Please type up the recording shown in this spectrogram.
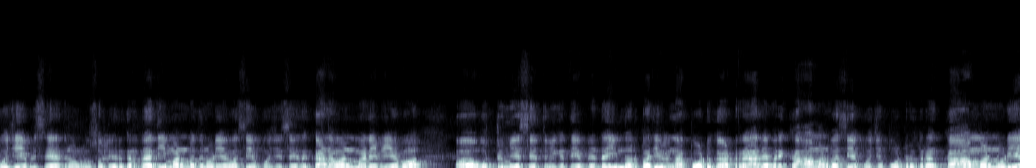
பூஜை எப்படி செய்யறதுன்னு உங்களுக்கு சொல்லியிருக்கிறேன். ரதி மன்மதனுடைய வசிய பூஜை செய்து கணவன் மனைவியவோ ஒற்றுமையை சேர்த்து வைக்கிறது எப்படின்ற இன்னொரு பதிவில் நான் போட்டு காட்டுறேன். அதே மாதிரி காமன் வசிய பூஜை போட்டிருக்கிறேன். காமனுடைய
